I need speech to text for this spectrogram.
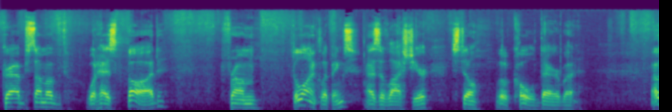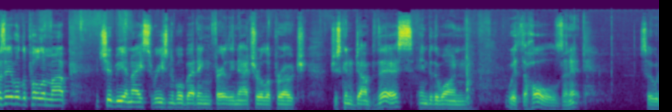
grabbed some of what has thawed from the lawn clippings as of last year. Still a little cold there, but I was able to pull them up. It should be a nice, reasonable bedding, fairly natural approach. I'm just going to dump this into the one with the holes in it so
